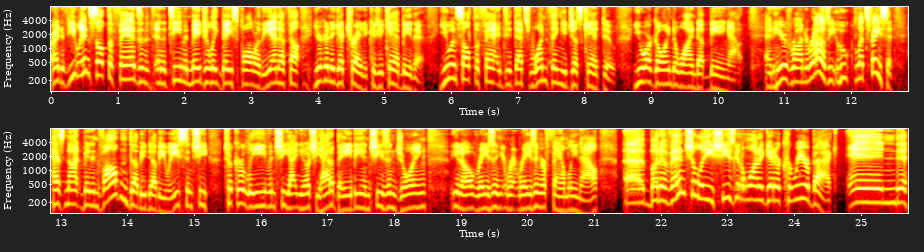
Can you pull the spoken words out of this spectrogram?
right? If you insult the fans in a, in a team in Major League Baseball or the NFL, you're going to get traded because you can't be there. You insult the fan, that's one thing you just can't do. You are going to wind up being out. And here's Ronda Rousey, who, let's face it, has not been involved in WWE since she took her leave and she, you know, she had a baby and she's enjoying, you know, raising raising her family now. Uh, but eventually, she's going to want to get her career back. And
